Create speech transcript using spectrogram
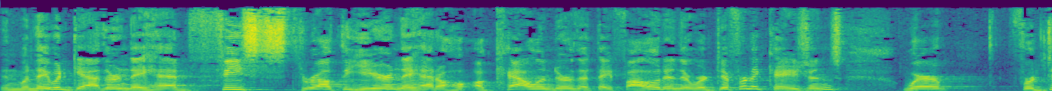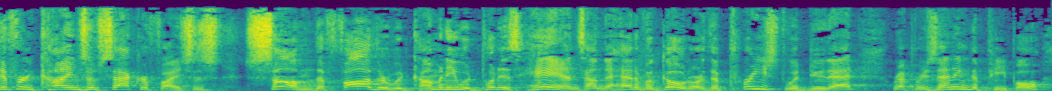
and when they would gather and they had feasts throughout the year and they had a, a calendar that they followed, and there were different occasions where for different kinds of sacrifices, some, the father would come and he would put his hands on the head of a goat, or the priest would do that, representing the people,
